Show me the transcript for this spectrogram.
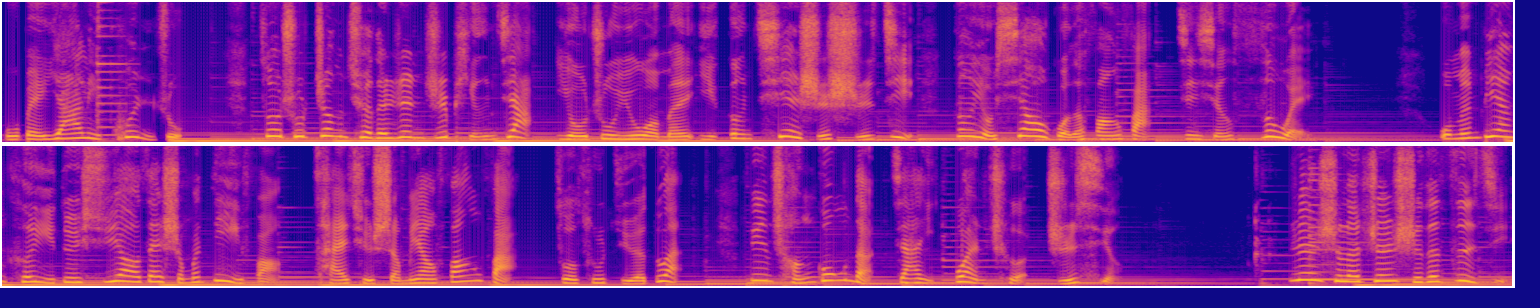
不被压力困住，做出正确的认知评价，有助于我们以更切实实际、更有效果的方法进行思维。我们便可以对需要在什么地方采取什么样方法做出决断，并成功的加以贯彻执行。认识了真实的自己，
